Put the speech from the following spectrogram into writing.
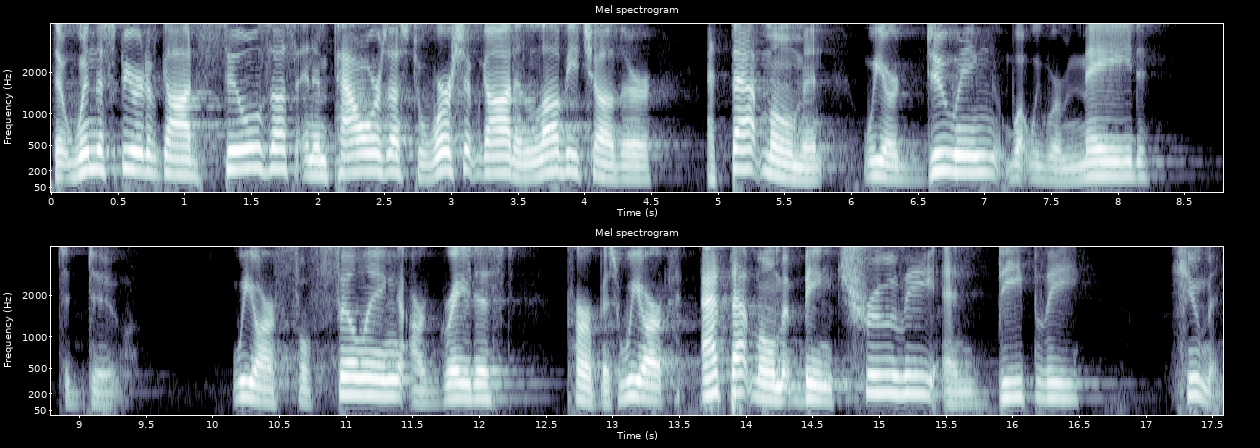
that when the Spirit of God fills us and empowers us to worship God and love each other, at that moment, we are doing what we were made to do. We are fulfilling our greatest purpose. We are at that moment being truly and deeply human.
